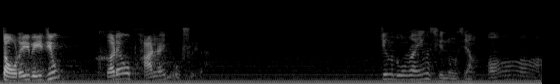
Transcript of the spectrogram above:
倒了一杯酒，喝了趴那又睡了。惊动阮英心中想：哦，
